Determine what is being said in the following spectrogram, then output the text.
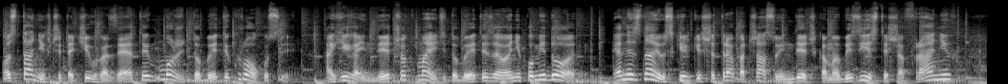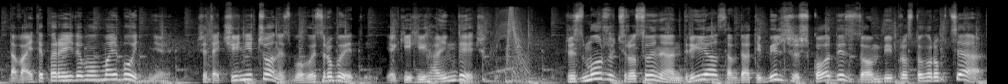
Останніх читачів газети можуть добити крокуси, а гігаіндичок мають добити зелені помідори. Я не знаю, скільки ще треба часу індичкам, аби з'їсти шафранів. Давайте перейдемо в майбутнє. Читачі нічого не змогли зробити, як і гігаіндички. Чи зможуть рослини Андрія завдати більше шкоди зомбі простогоробця?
